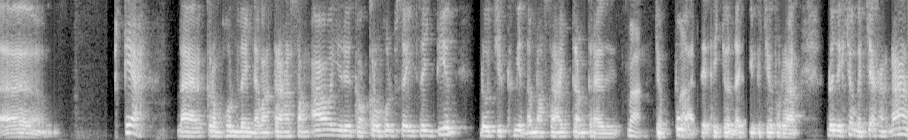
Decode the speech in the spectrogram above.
អឺផ្ទះដែលក្រុមហ៊ុនលេងនវត្រាសង់ឲ្យឬក៏ក្រុមហ៊ុនផ្សេងផ្សេងទៀត ដូចជាគ្មានដំណោះស្រាយត្រឹមត្រូវចំពោះអតិថិជនដែលជាប្រជាពលរដ្ឋដូចដែលខ្ញុំបញ្ជាក់ខាងដើម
